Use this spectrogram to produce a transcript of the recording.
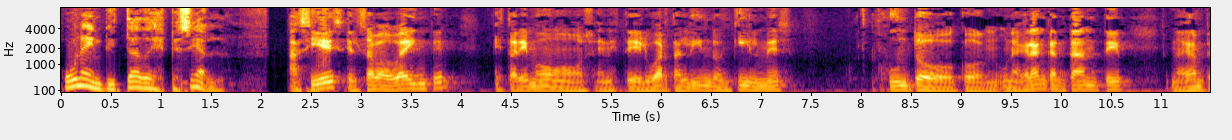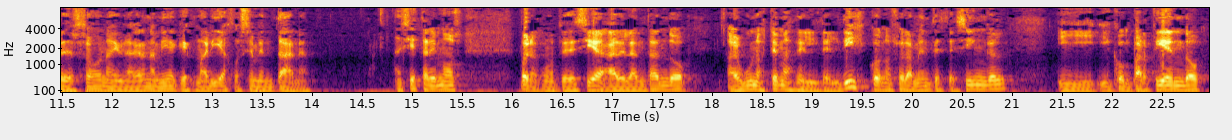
una invitada especial. Así es, el sábado 20 estaremos en este lugar tan lindo en Quilmes, junto con una gran cantante, una gran persona y una gran amiga que es María José Mentana. Así estaremos, bueno, como te decía, adelantando algunos temas del, del disco, no solamente este single, y, compartiendo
